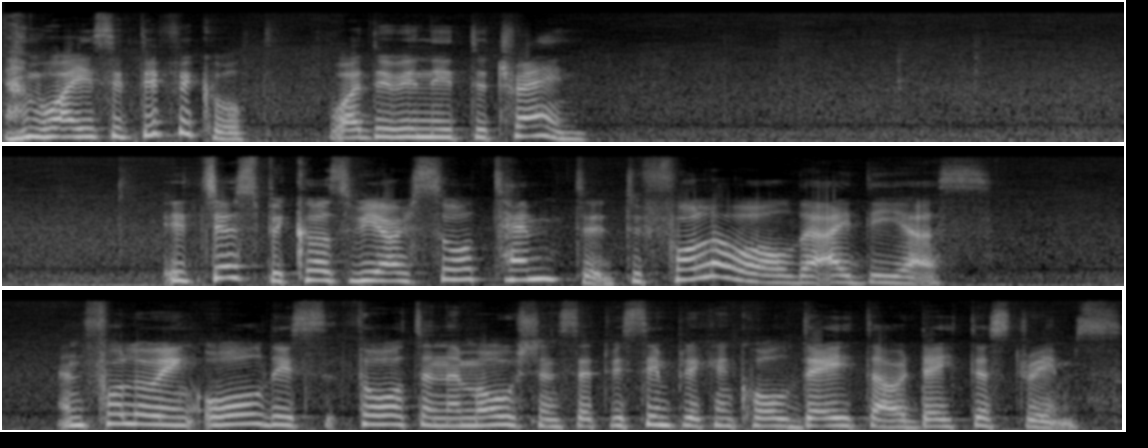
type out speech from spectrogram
And why is it difficult? Why do we need to train? It's just because we are so tempted to follow all the ideas and following all these thoughts and emotions that we simply can call data or data streams.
